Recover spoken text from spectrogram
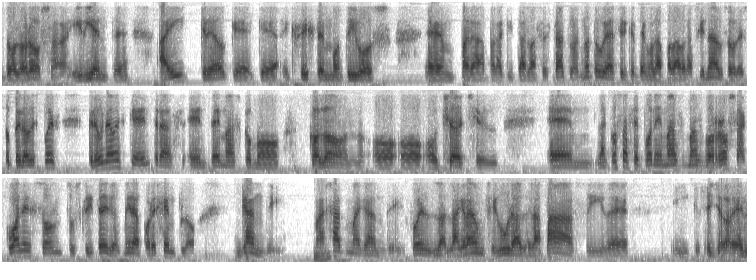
dolorosa, hiriente. Ahí creo que, que existen motivos eh, para, para quitar las estatuas. No te voy a decir que tengo la palabra final sobre esto, pero después, pero una vez que entras en temas como Colón o, o- o Churchill, eh, la cosa se pone más, más borrosa. ¿Cuáles son tus criterios? Mira, por ejemplo, Gandhi, Mahatma Gandhi, fue la, la gran figura de la paz y de y qué sé yo, en,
